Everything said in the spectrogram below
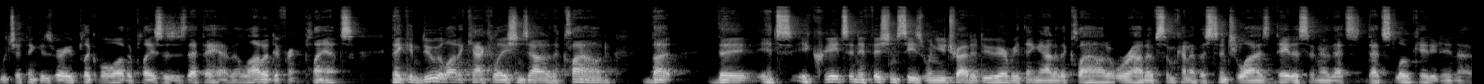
which I think is very applicable to other places, is that they have a lot of different plants. They can do a lot of calculations out of the cloud, but the it's it creates inefficiencies when you try to do everything out of the cloud or out of some kind of a centralized data center that's that's located in a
